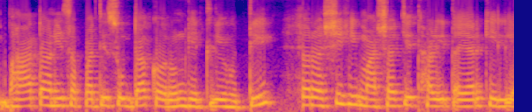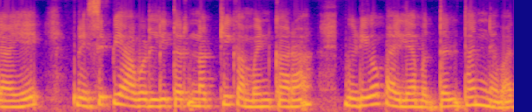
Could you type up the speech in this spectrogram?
भात आणि चपातीसुद्धा करून घेतली होती. तर अशी ही माशाची थाळी तयार केली आहे. रेसिपी आवडली तर नक्की कमेंट करा. व्हिडिओ पाहिल्याबद्दल धन्यवाद.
